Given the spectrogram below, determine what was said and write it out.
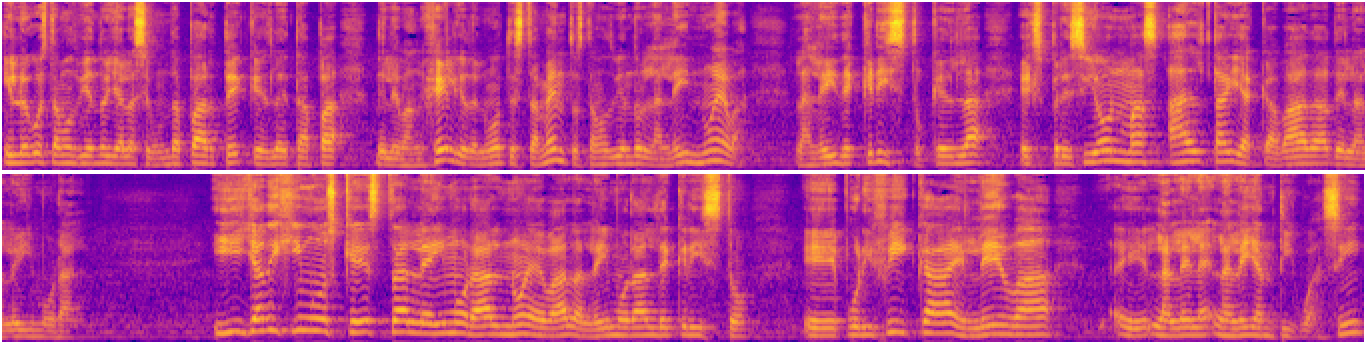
y luego estamos viendo ya la segunda parte, que es la etapa del Evangelio, del Nuevo Testamento. Estamos viendo la ley nueva, la ley de Cristo, que es la expresión más alta y acabada de la ley moral. Y ya dijimos que esta ley moral nueva, la ley moral de Cristo, eh, purifica, eleva, eh, la, ley, la, ley, antigua, ¿sí?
